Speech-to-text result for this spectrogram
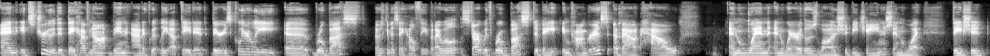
and it's true that they have not been adequately updated there is clearly a robust I was going to say healthy, but I will start with robust debate in Congress about how and when and where those laws should be changed and what they should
